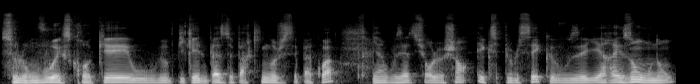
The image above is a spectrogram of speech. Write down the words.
selon vous, escroqué ou piqué une place de parking ou je sais pas quoi, eh bien vous êtes sur le champ expulsé, que vous ayez raison ou non.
